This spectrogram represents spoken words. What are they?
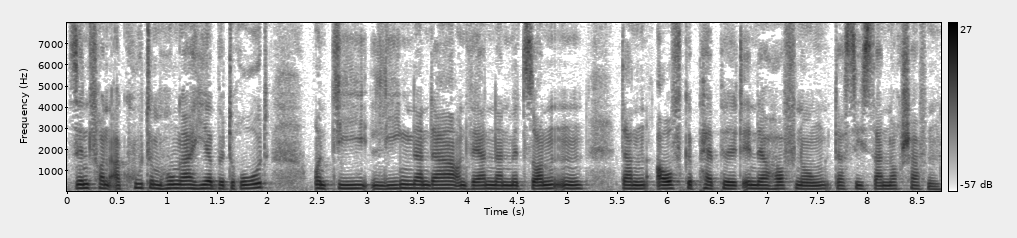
sind von akutem Hunger hier bedroht und die liegen dann da und werden dann mit Sonden dann aufgepäppelt in der Hoffnung, dass sie es dann noch schaffen.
